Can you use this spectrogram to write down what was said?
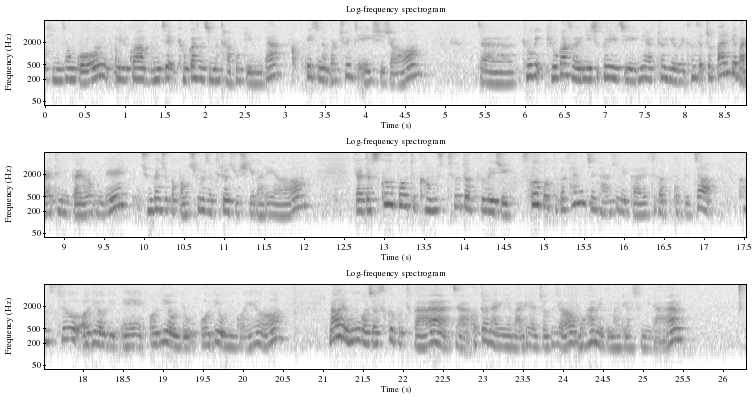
김성곤 일과 문제 교과서 지문 다보기입니다. 페이지 넘버 28이죠. 자, 교, 교과서에 20페이지는 after you return 좀 빠르게 말할 테니까 여러분들 중간중간 멈추면서 들어주시기 바래요. 자, the school boat comes to the village. school boat가 3인칭 단수니까 s가 붙었겠죠? comes to 어디 어디에 어디에 오도 어디 오는 거예요. 마을에 오는 거죠. school boat가 자 어떤 아이의 말이었죠, 그죠? 모하메드 말이었습니다.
